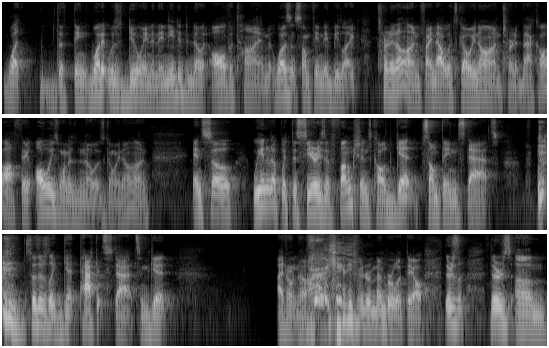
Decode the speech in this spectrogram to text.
what the thing, what it was doing, and they needed to know it all the time. It wasn't something they'd be like, turn it on, find out what's going on, turn it back off. They always wanted to know what was going on. And so we ended up with this series of functions called get something stats. so there's like get packet stats and get, I don't know, I can't even remember what they all, there's, there's, um,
